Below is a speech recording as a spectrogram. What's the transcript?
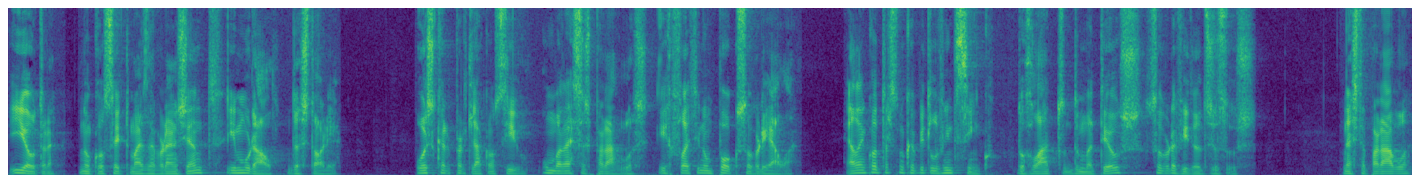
e outra num conceito mais abrangente e moral da história. Hoje quero partilhar consigo uma dessas parábolas e refletir um pouco sobre ela. Ela encontra-se no capítulo 25 do relato de Mateus sobre a vida de Jesus. Nesta parábola,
